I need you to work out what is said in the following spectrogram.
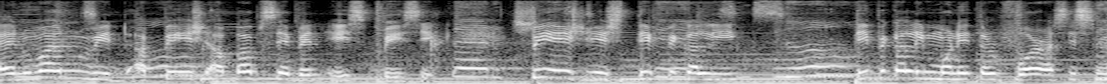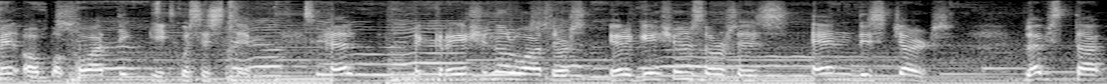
and one with a pH above 7 is basic. pH is typically typically monitored for assessment of aquatic ecosystem, health, recreational waters, irrigation sources, and discharge, livestock,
